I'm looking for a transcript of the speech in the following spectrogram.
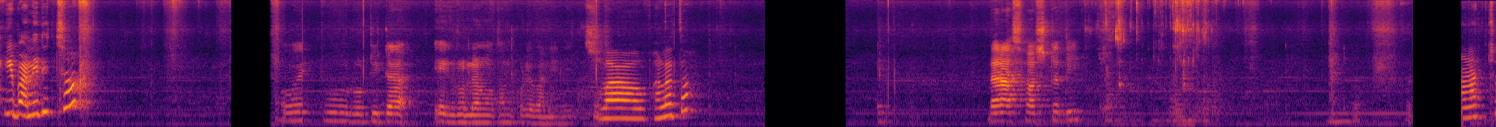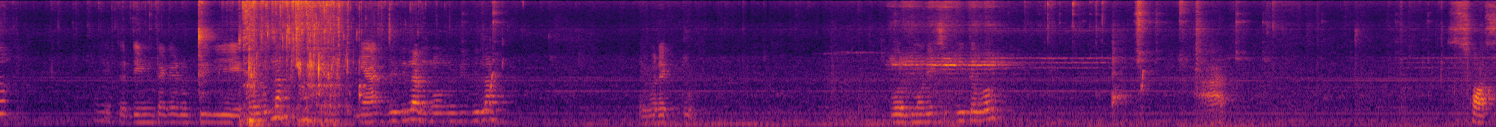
কি বানিয়ে দিচ্ছ? ও একটু রুটিটা এগ রোলের মতন করে বানিয়ে দিচ্ছি বাও ভালো তো। দাঁড়া সসটা দিই বানাচ্ছ? এই তো ডিমটাকে রুটি দিয়ে এ করে দিলাম পেঁয়াজ দিয়ে দিলাম নুন দিয়ে দিলাম। এবার একটু গোলমরিচ দিয়ে দেবো। আর সস।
